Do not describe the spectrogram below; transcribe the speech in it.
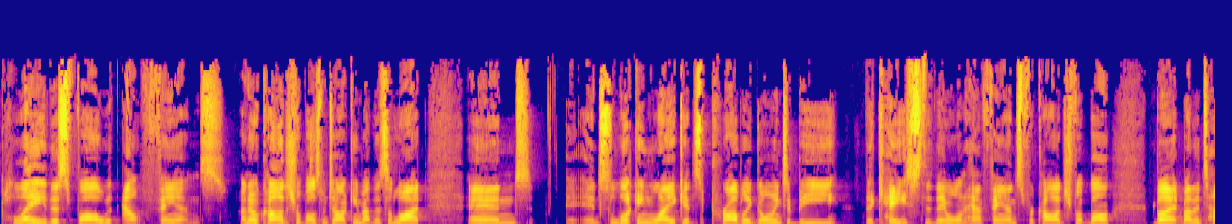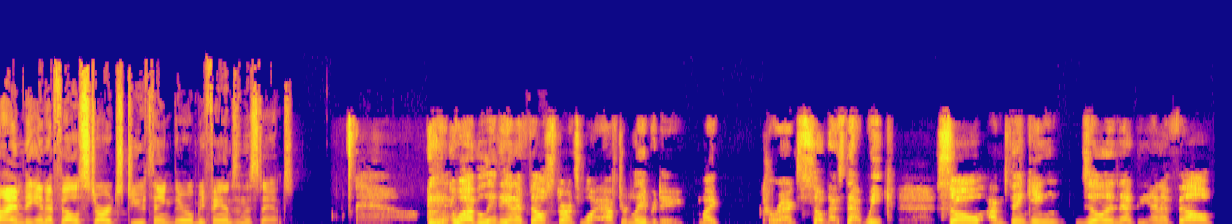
play this fall without fans. I know college football's been talking about this a lot, and it's looking like it's probably going to be the case that they won't have fans for college football. But by the time the NFL starts, do you think there will be fans in the stands? well, I believe the NFL starts what after Labor Day, Mike. Correct. So that's that week. So I'm thinking, Dylan, that the NFL.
